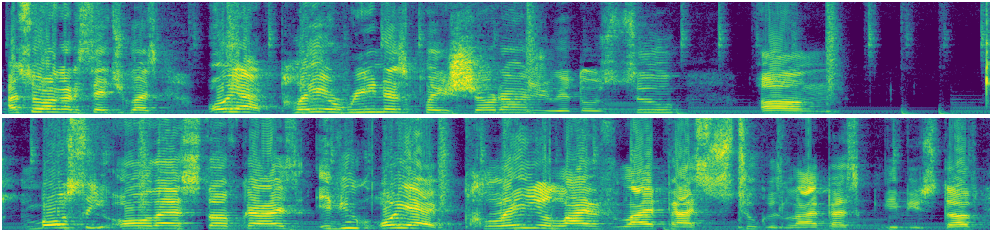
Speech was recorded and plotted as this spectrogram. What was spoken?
that's all I gotta say to you guys. Oh yeah, play arenas, play showdowns. You get those too. Um, mostly all that stuff, guys. If you, oh yeah, play your live live passes too, because live pass can give you stuff,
